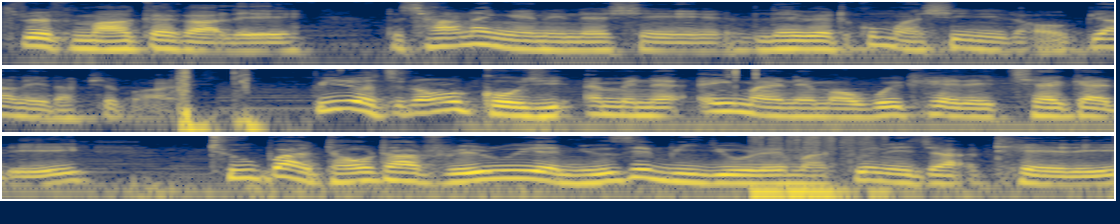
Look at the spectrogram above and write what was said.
thrift market ကလည်းတခြားနိုင်ငံတွေနဲ့ရှင် level တစ်ခုမှရှိနေတာကိုပြနေတာဖြစ်ပါတယ်ပြီးတော့ကျွန်တော်တို့ Goji M&A အိမ်မိုင်ထဲမှာဝတ်ခဲ့တဲ့ jacket တွေ Tupac Dr. Dre ရဲ့ music video တွေမှာတွေ့နေကြအထည်တွေ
